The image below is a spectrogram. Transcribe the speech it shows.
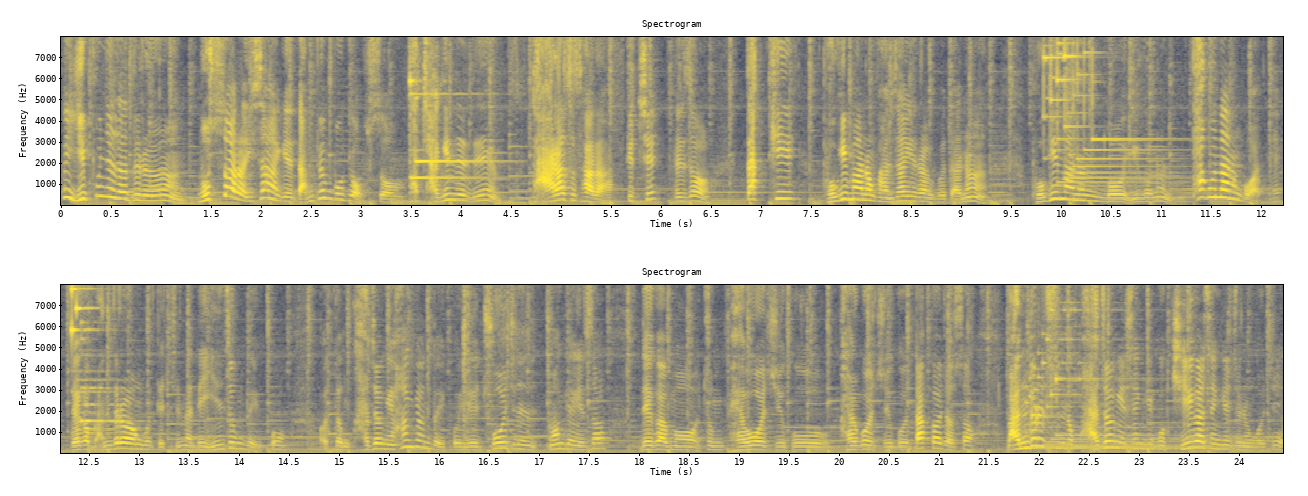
그 이쁜 여자들은 못 살아. 이상하게 남편 복이 없어. 다 자기네들이 다 알아서 살아. 그치? 그래서 딱히 복이 많은 관상이라기보다는 많은 뭐 이거는 타고나는 것 같아. 내가 만들어간 것도 있지만 내 인성도 있고 어떤 가정의 환경도 있고 이게 주어진 환경에서 내가 뭐 좀 배워지고 갈궈지고 닦아져서 만들 수 있는 과정이 생기고 기회가 생겨지는 거지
